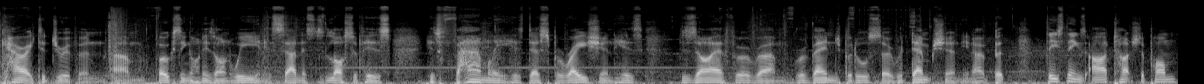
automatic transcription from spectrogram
character driven um, focusing on his ennui and his sadness his loss of his his family his desperation his desire for um, revenge but also redemption you know. But these things are touched upon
